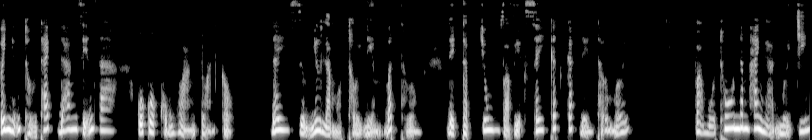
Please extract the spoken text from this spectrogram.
với những thử thách đang diễn ra của cuộc khủng hoảng toàn cầu. Đây dường như là một thời điểm bất thường để tập trung vào việc xây cất các đền thờ mới. Vào mùa thu năm 2019,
